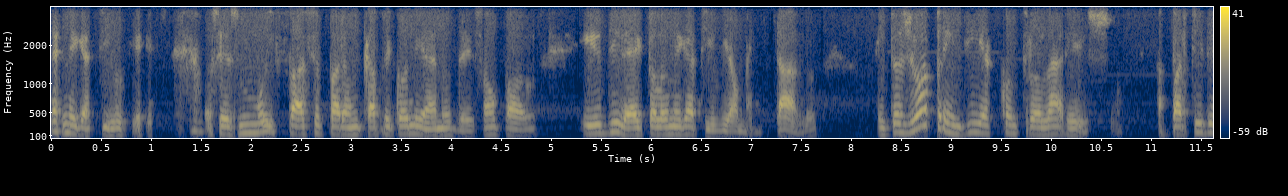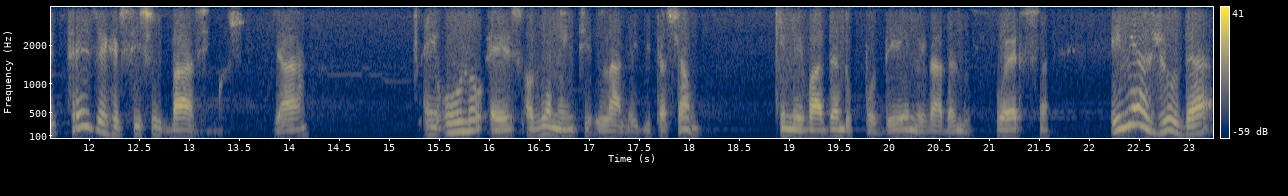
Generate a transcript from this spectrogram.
negativo que eso. O sea, es muy fácil para un capricorniano de São Paulo ir directo a lo negativo y aumentarlo. Entonces yo aprendí a controlar eso a partir de tres ejercicios básicos, ¿ya? En uno es, obviamente, la meditación, que me va dando poder, me va dando fuerza y me ayuda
